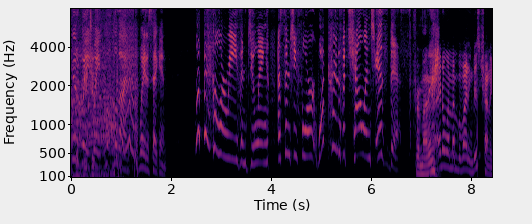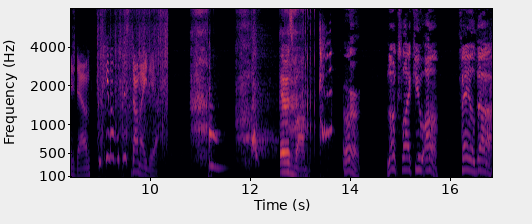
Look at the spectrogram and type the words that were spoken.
Dude, wait, wait, hold on. Wait a second. What the hell are we even doing? SMG4, what kind of a challenge is this? For money? I don't remember writing this challenge down. Who came up with this dumb idea? It was Bob. Er, looks like you, uh, failed, uh,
